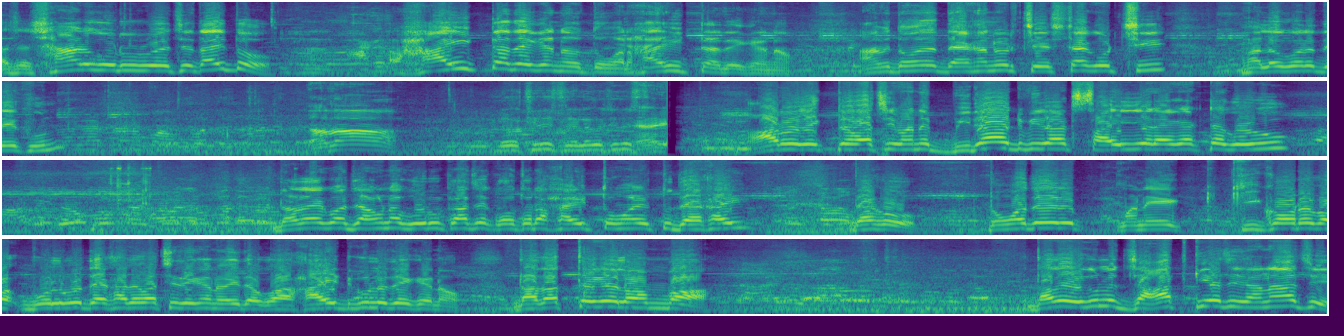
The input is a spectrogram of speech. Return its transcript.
আচ্ছা ষাঁড় গরু রয়েছে তাই তো? হাইটটা দেখে নাও তোমার হাইটটা দেখে নাও। আমি তোমাদের দেখানোর চেষ্টা করছি ভালো করে দেখুন। দাদা আরও দেখতে পাচ্ছি মানে বিরাট বিরাট সাইজের এক একটা গরু। দাদা একবার যাও না গরুর কাছে কতটা হাইট তোমার একটু দেখাই। দেখো তোমাদের মানে কি করে বলব দেখাতে পাচ্ছি দেখে নাও এই দেখো হাইটগুলো দেখে নাও। দাদার থেকে লম্বা। দাদা এগুলো জাত কি আছে জানা আছে?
